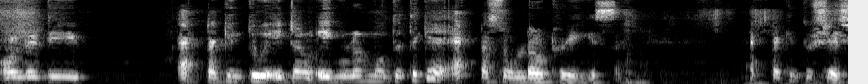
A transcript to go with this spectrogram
অলরেডি একটা কিন্তু এটা, এগুলোর মধ্যে থেকে একটা সোল্ড আউট হয়ে গেছে। একটা কিন্তু শেষ।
